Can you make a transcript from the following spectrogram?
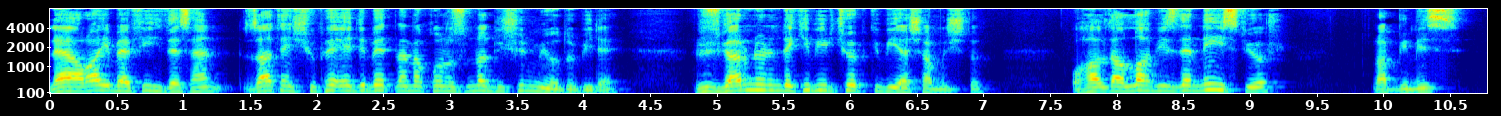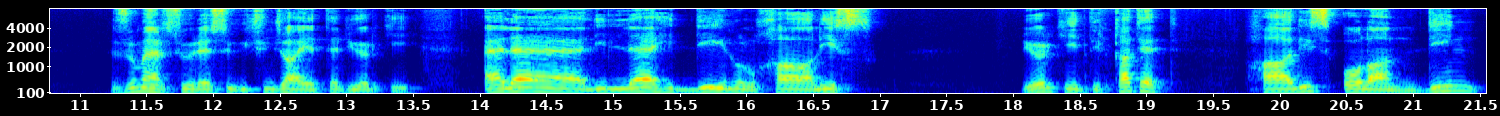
La raybe fih desen zaten şüphe edip etmeme konusunda düşünmüyordu bile. Rüzgarın önündeki bir çöp gibi yaşamıştı. O halde Allah bizden ne istiyor? Rabbimiz Zümer suresi 3. ayette diyor ki Ela lillahi dinul halis. Diyor ki dikkat et. Halis olan din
